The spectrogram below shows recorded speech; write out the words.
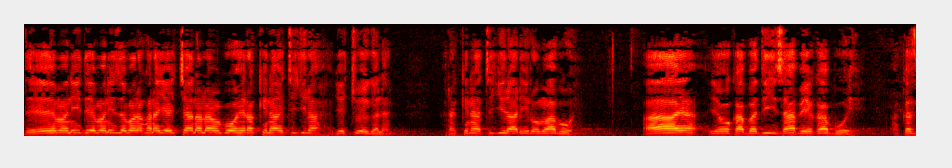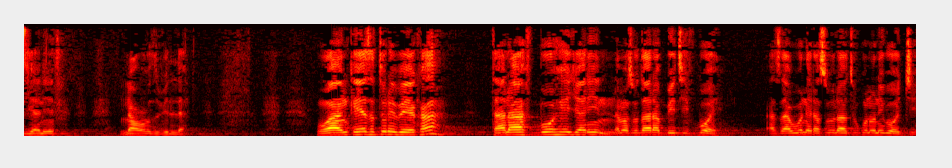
deemanii deemanii zamana kana jechaadha nama boohe rakkinaa itti jira jechuu eegalan rakkinaa itti jira dhiiroomaa boohe aya yookaa badii isaa beekaa boohe akkas jedhaniin nacuudhu billah waan keessa ture beekaa tanaaf boohee jedhaniin nama sodaa rabbiitiif boohe asaabonni rasuulaatu kunoo ni boochi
